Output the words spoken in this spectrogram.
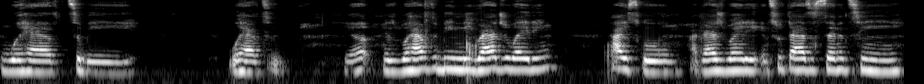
would have to be, would have to, yep, it would have to be me graduating high school. I graduated in 2017.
